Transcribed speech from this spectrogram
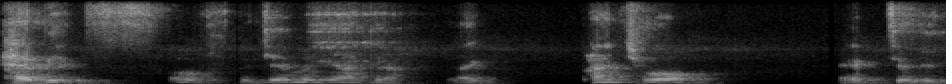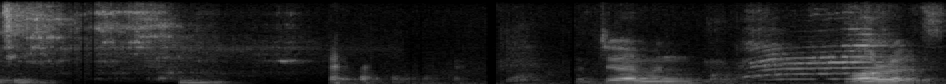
habits of the German yatra, like punctual activity. The German morals.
